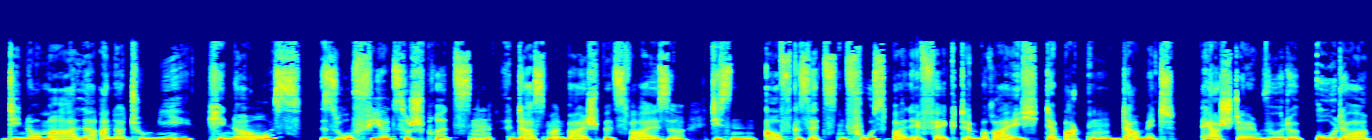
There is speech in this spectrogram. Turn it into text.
die normale Anatomie hinaus so viel zu spritzen, dass man beispielsweise diesen aufgesetzten Fußballeffekt im Bereich der Backen damit herstellen würde oder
